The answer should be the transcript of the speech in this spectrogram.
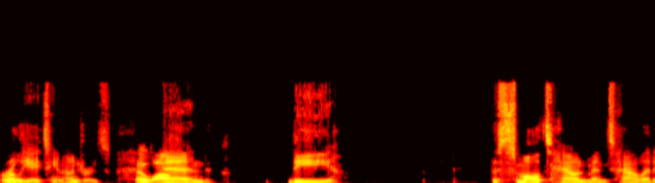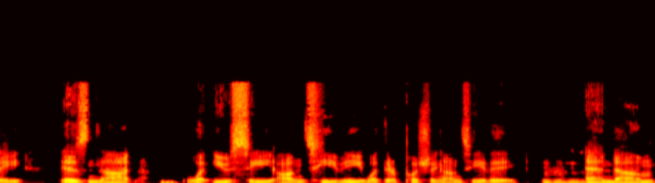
early 1800s. Oh, wow. And the, the small town mentality is not what you see on TV, what they're pushing on TV. Mm-hmm. And, um,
